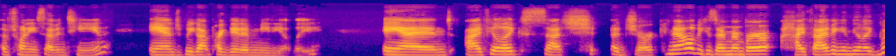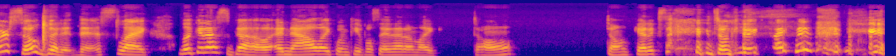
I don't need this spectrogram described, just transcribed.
of 2017, and we got pregnant immediately. And I feel like such a jerk now because I remember high fiving and being like, we're so good at this. Like, look at us go. And now, like, when people say that, I'm like, don't don't get excited don't get excited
